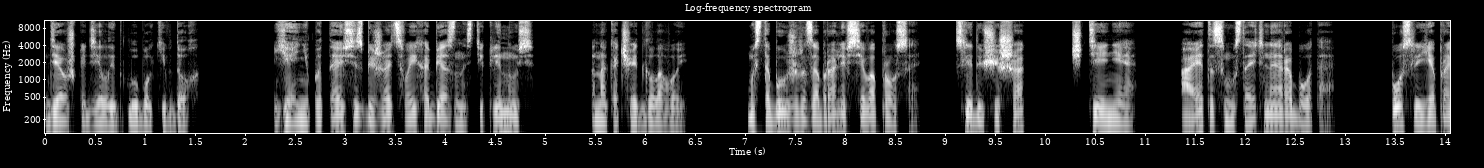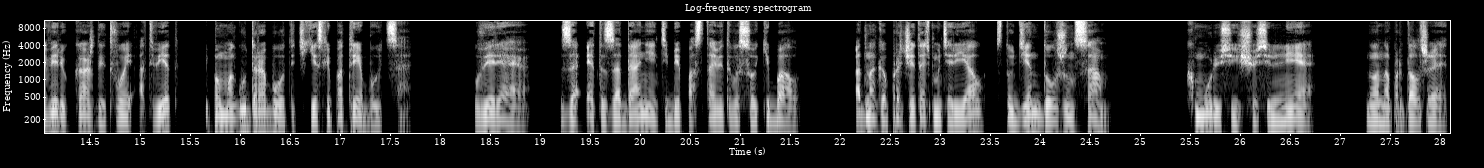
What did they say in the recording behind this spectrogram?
Девушка делает глубокий вдох. Я и не пытаюсь избежать своих обязанностей, клянусь. Она качает головой. Мы с тобой уже разобрали все вопросы. Следующий шаг — чтение, а это самостоятельная работа. После я проверю каждый твой ответ и помогу доработать, если потребуется. Уверяю, за это задание тебе поставят высокий балл. Однако прочитать материал студент должен сам. Хмурюсь еще сильнее, но она продолжает.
